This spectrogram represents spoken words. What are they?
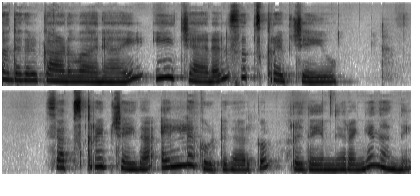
കഥകൾ കാണുവാനായി ഈ ചാനൽ സബ്സ്ക്രൈബ് ചെയ്യൂ. സബ്സ്ക്രൈബ് ചെയ്ത എല്ലാ കൂട്ടുകാർക്കും ഹൃദയം നിറഞ്ഞ നന്ദി.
